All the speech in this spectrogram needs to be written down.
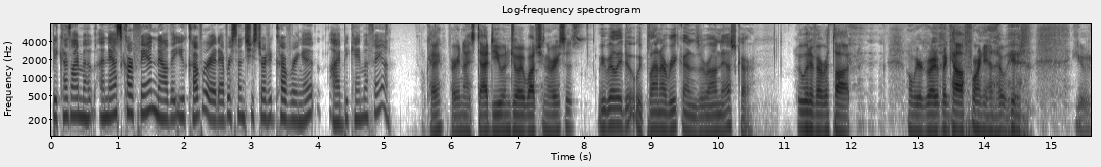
Because I'm a, a NASCAR fan now that you cover it. Ever since you started covering it, I became a fan. Okay, very nice. Dad, do you enjoy watching the races? We really do. We plan our weekends around NASCAR. Who would have ever thought when we were growing up in California that we would you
